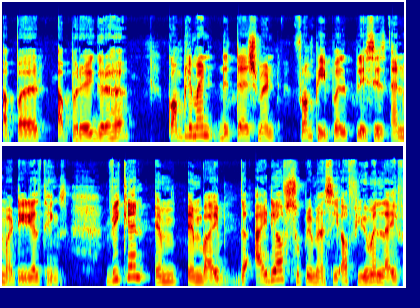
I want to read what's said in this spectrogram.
upper aparigraha complement detachment from people places and material things. We can Im- imbibe the idea of supremacy of human life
